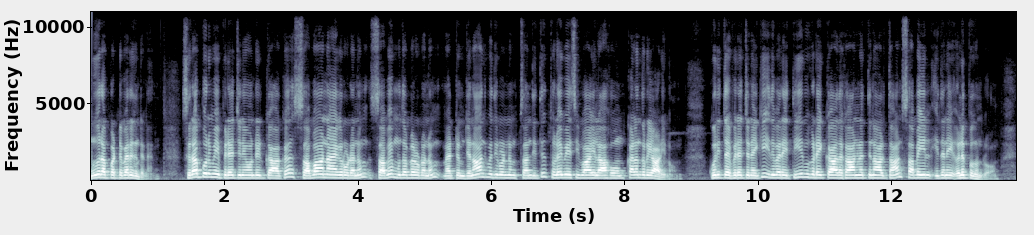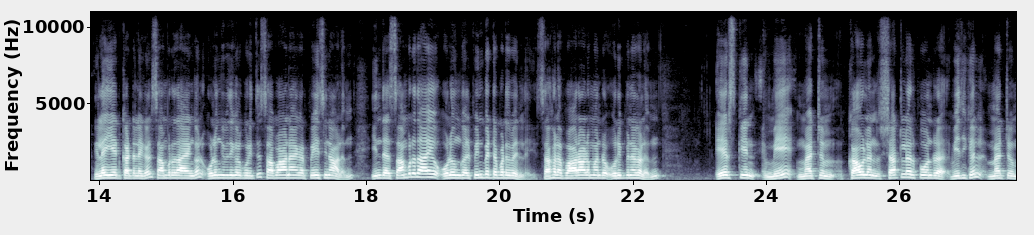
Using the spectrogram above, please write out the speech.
மீறப்பட்டு வருகின்றன. சிறப்புரிமை பிரச்சினை ஒன்றிற்காக சபாநாயகருடனும் சபை முதல்வருடனும் மற்றும் ஜனாதிபதியுடனும் சந்தித்து தொலைபேசி வாயிலாகவும் கலந்துரையாடினோம். குறித்த பிரச்சினைக்கு இதுவரை தீர்வு கிடைக்காத காரணத்தினால் தான் சபையில் இதனை எழுப்புகின்றோம். நிலையேற் கட்டளைகள் சம்பிரதாயங்கள் ஒழுங்கு விதிகள் குறித்து சபாநாயகர் பேசினாலும் இந்த சம்பிரதாய ஒழுங்குகள் பின்பற்றப்படவில்லை. சகல பாராளுமன்ற உறுப்பினர்களும் ஏர்ஸ்கின் மே மற்றும் கவுலன் ஷட்லர் போன்ற விதிகள் மற்றும்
